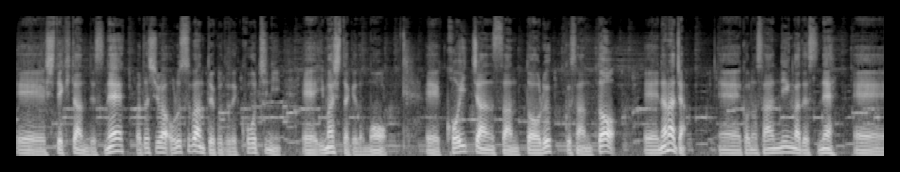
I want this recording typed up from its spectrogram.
えー、してきたんですね。私はお留守番ということで高知に、え、いましたけども、えー、こいちゃんさんとルックさんと、えー、ななちゃん、えー、この3人がですね、え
